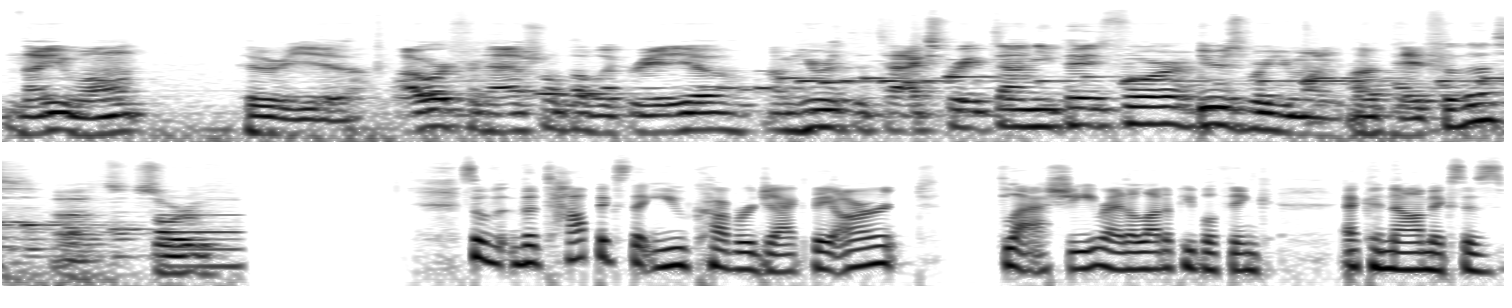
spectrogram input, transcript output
No, you won't. Who are you? I work for National Public Radio. I'm here with the tax breakdown you paid for. Here's where your money. I paid for this? Uh, sort of. So the, the topics that you cover, Jack, they aren't flashy, right? A lot of people think economics is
